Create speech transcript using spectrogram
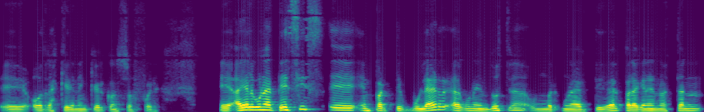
eh, otras que tienen que ver con software. ¿Hay alguna tesis en particular, alguna industria, una vertical para quienes nos están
